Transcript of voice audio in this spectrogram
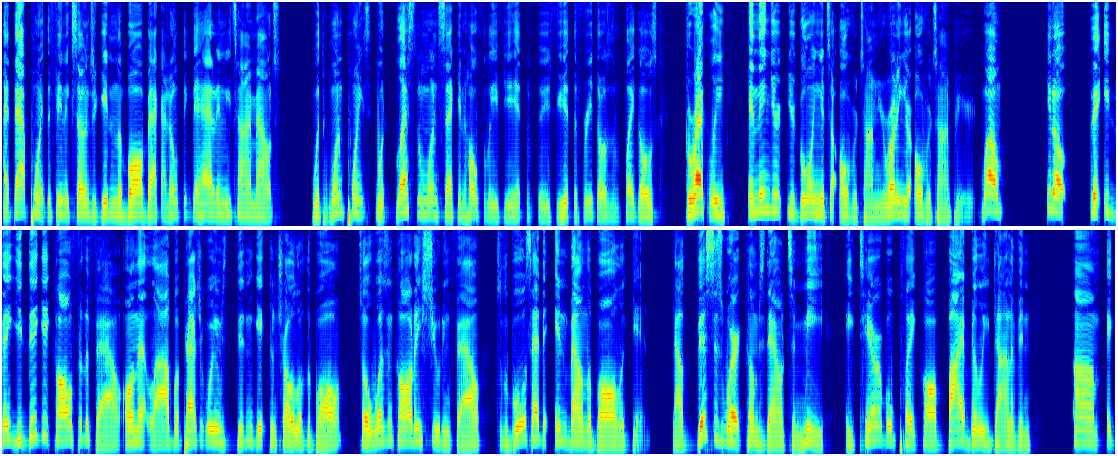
At that point, the Phoenix Suns are getting the ball back. I don't think they had any timeouts with one point with less than one second. Hopefully, if you hit the, if you hit the free throws, the play goes correctly, and then you're you're going into overtime. You're running your overtime period. Well, you know they, they you did get called for the foul on that lob, but Patrick Williams didn't get control of the ball, so it wasn't called a shooting foul. So the Bulls had to inbound the ball again. Now this is where it comes down to me a terrible play call by Billy Donovan um, it,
